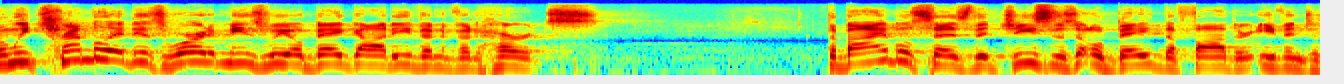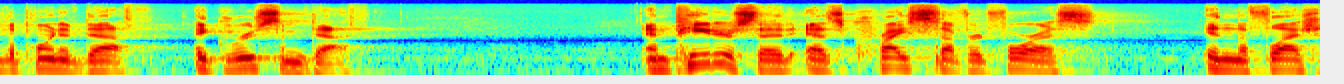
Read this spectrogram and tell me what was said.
When we tremble at his word, it means we obey God even if it hurts. The Bible says that Jesus obeyed the Father even to the point of death, a gruesome death. And Peter said, As Christ suffered for us in the flesh,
